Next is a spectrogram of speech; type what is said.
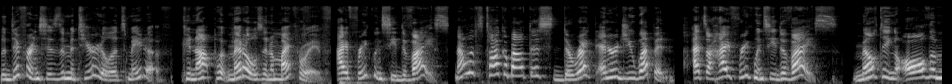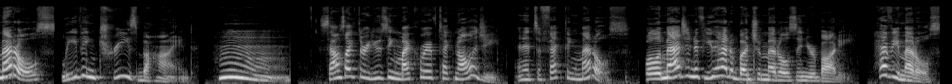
The difference is the material it's made of. You cannot put metals in a microwave, high frequency device. Now let's talk about this direct energy weapon. That's a high frequency device, melting all the metals, leaving trees behind. Hmm. Sounds like they're using microwave technology and it's affecting metals. Well, imagine if you had a bunch of metals in your body. Heavy metals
